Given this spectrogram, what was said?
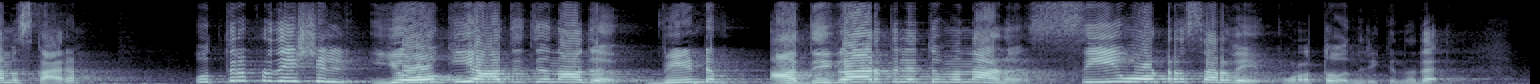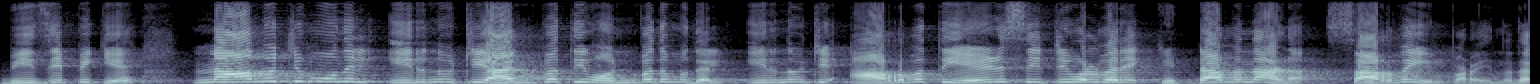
നമസ്കാരം. ഉത്തർപ്രദേശിൽ യോഗി ആദിത്യനാഥ് വീണ്ടും അധികാരത്തിലെത്തുമെന്നാണ് സി വോട്ടർ സർവേ പുറത്തു വന്നിരിക്കുന്നത്. ബി ജെ പിക്ക് നാനൂറ്റി മൂന്നിൽ ഇരുന്നൂറ്റി അൻപത്തി ഒൻപത് മുതൽ ഇരുന്നൂറ്റി അറുപത്തിയേഴ് സീറ്റുകൾ വരെ കിട്ടാമെന്നാണ് സർവേയിൽ പറയുന്നത്.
